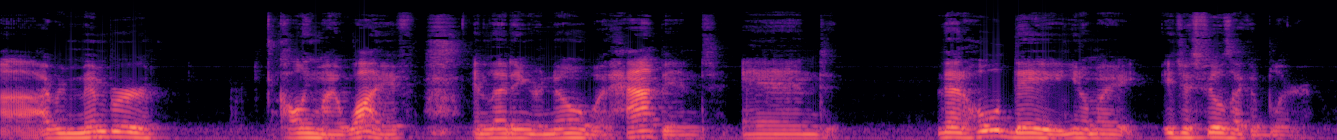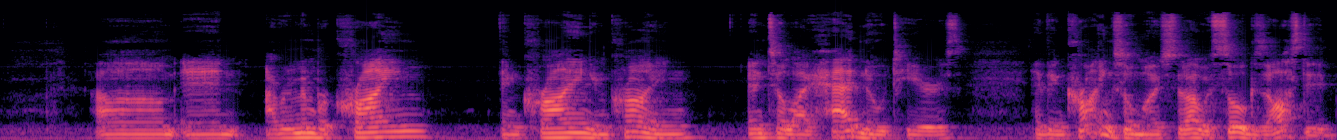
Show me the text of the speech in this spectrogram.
Uh, I remember calling my wife and letting her know what happened. And that whole day, you know, my it just feels like a blur. Um, and I remember crying and crying and crying until I had no tears, and then crying so much that I was so exhausted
